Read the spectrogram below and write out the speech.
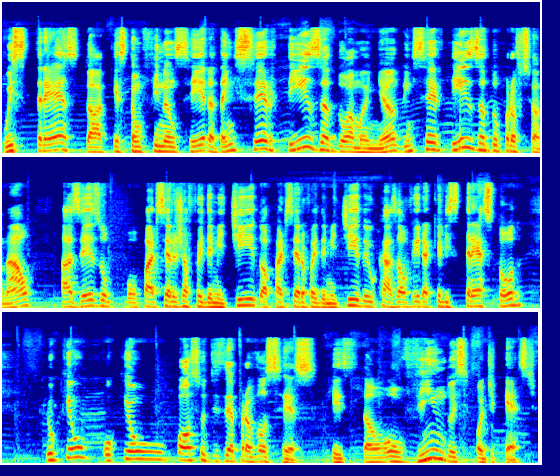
O estresse da questão financeira, da incerteza do amanhã, da incerteza do profissional. Às vezes o, o parceiro já foi demitido, a parceira foi demitida e o casal vira aquele estresse todo. O que eu, o que eu posso dizer para vocês que estão ouvindo esse podcast?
